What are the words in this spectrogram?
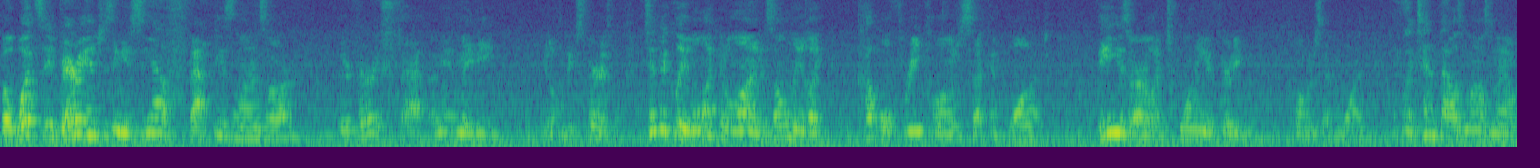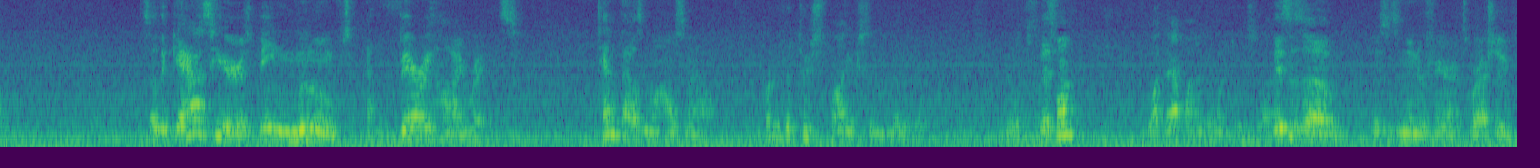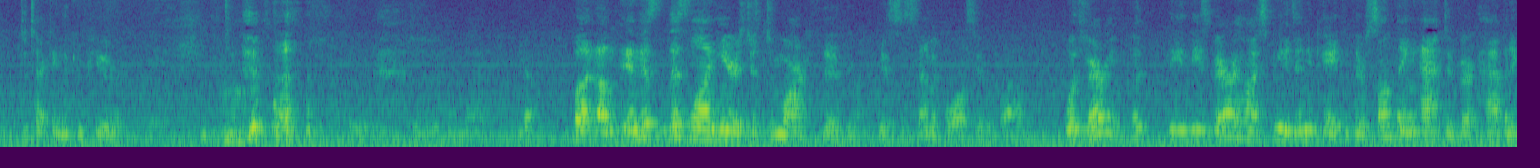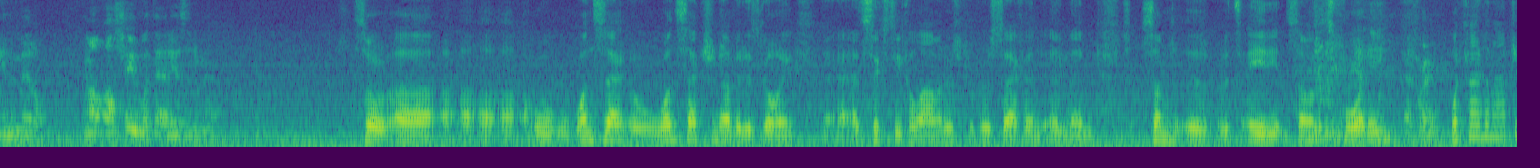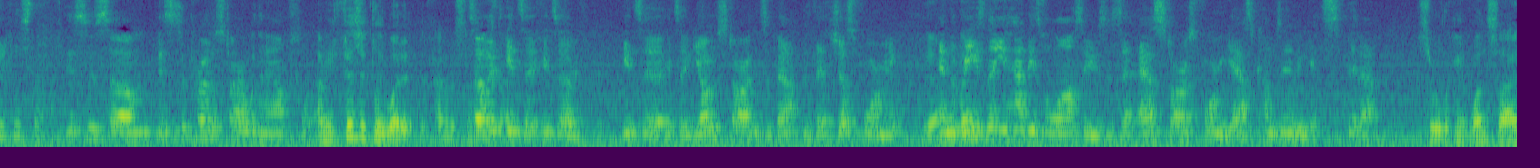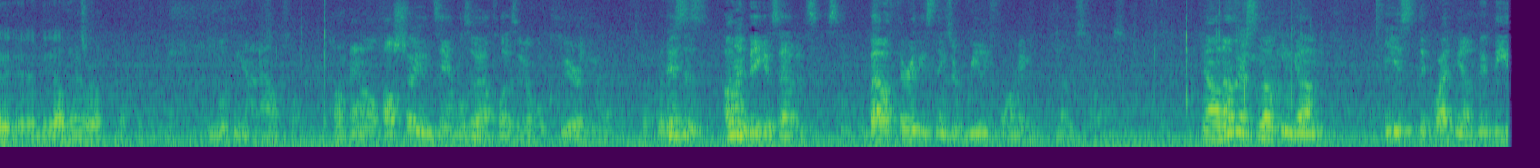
But what's very interesting, you see how fat these lines are? They're very fat. I mean, maybe you don't have the experience, but typically a molecular line is only like couple, three kilometers a second wide. These are like 20 or 30 kilometers a second wide. That's like 10,000 miles an hour. So the gas here is being moved at very high rates. 10,000 miles an hour. What are the two spikes in the middle? middle This one? What, that one and the one to its left? This is a this is an interference. We're actually detecting the computer. Oh. But um, and this this line here is just to mark the, the systemic velocity of the cloud. What's very but the, these very high speeds indicate that there's something active happening in the middle, and I'll, I'll show you what that is in a minute. So uh, uh, uh, uh, one sec one section of it is going at 60 kilometers per, second, and then some uh, it's 80 and some of it's 40. That's right. What kind of an object is that? This is um, this is a protostar with an outflow. I mean, physically, what it, kind of a star So is it, it's a it's a it's a it's a young star that's about that's just forming, Yeah, and the okay. reason that you have these velocities is that as stars form, gas comes in and gets spit out. So we're looking at one side and the other, That's or okay. You're looking at an outflow. I'll- And I'll, I'll show you examples of outflows that are a little clearer than that. But this is unambiguous evidence. About a third of these things are really forming young stars. Now, another smoking gun is the question, you know, the, these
